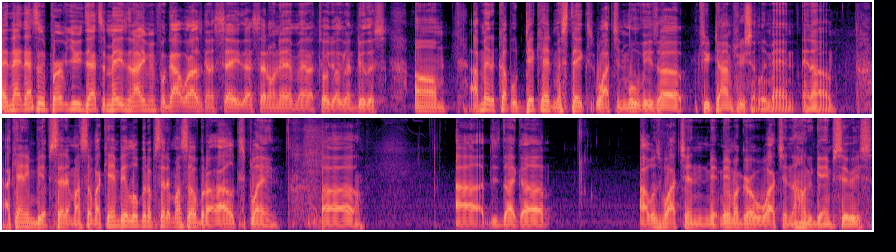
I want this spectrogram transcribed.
and that that's a perfect. You, that's amazing. I even forgot what I was gonna say. That I said on there, man. I told you I was gonna do this. Um, I've made a couple dickhead mistakes watching movies uh, a few times recently, man, and uh, I can't even be upset at myself. I can't be a little bit upset at myself, but I'll, I'll explain. Uh, uh, like uh, I was watching. Me, me and my girl were watching the Hunger Games series.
